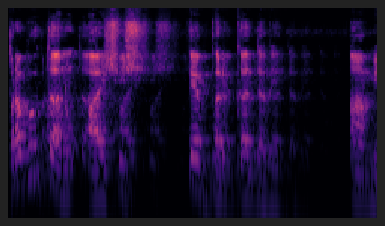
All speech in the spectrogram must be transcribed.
ਪ੍ਰਭੂ ਤੁਹਾਨੂੰ ਆਸ਼ੀਸ਼ ਤੇ ਬਰਕਤ ਦੇਵੇ। ਆਮੀਨ।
